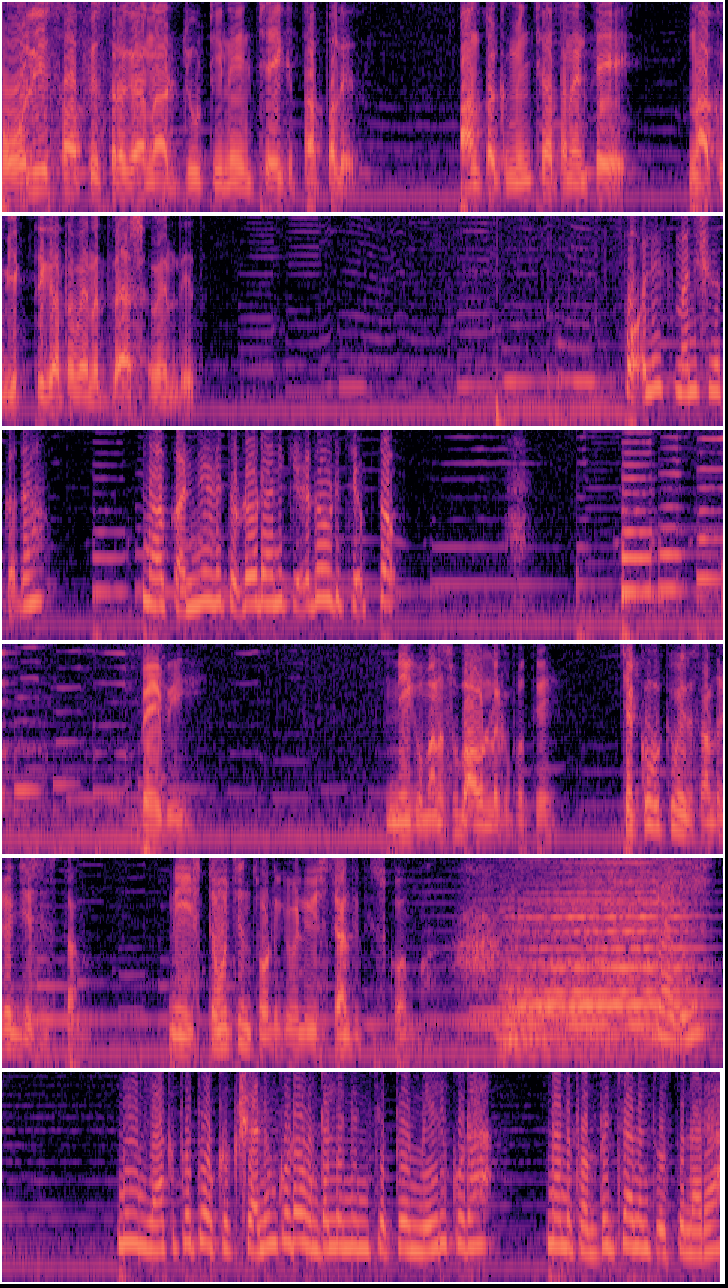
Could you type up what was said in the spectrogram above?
పోలీస్ ఆఫీసర్గా నా డ్యూటీ నేను చేయక తప్పలేదు. అంతకు మించి అతనంటే నాకు వ్యక్తిగతమైన ద్వేషమేం లేదు. పోలీస్ మనిషివి కదా? నా కన్నీళ్ళు తుడవడానికి ఏదో ఒకటి చెప్తావు. బేబీ నీకు మనసు బాగుండకపోతే చెక్కు బుక్ మీద సంతకం చేసి ఇస్తాను. నీ ఇష్టం వచ్చిన చోటికి వెళ్ళి విశ్రాంతి తీసుకోమ్మా. డాడీ నేను లేకపోతే ఒక క్షణం కూడా ఉండలేనని చెప్పే మీరు కూడా నన్ను పంపించాలని చూస్తున్నారా?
